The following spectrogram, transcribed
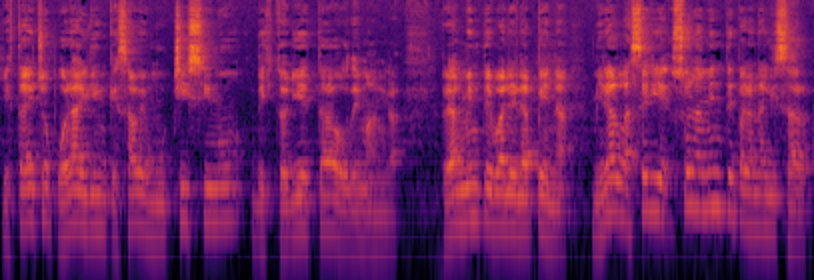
y está hecho por alguien que sabe muchísimo de historieta o de manga. Realmente vale la pena mirar la serie solamente para analizar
